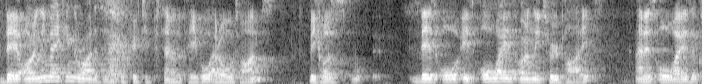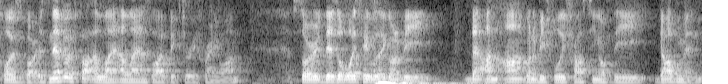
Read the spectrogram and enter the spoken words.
they're only making the right decisions for 50% of the people at all times because there's all is always only two parties and it's always a close vote. It's never a, a landslide victory for anyone. So there's always people that are going to be that aren't- aren't going to be fully trusting of the government.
